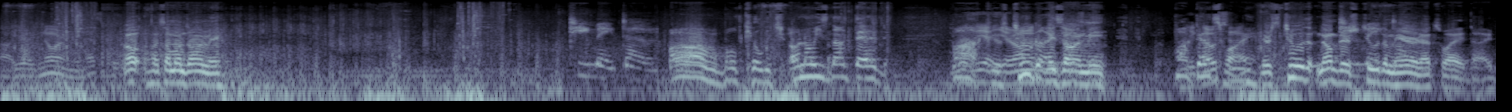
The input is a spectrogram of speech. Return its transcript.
Oh, you're ignoring me. That's cool. Oh, someone's on me. Teammate down. Oh, we both killed each. Oh no, he's not dead. Fuck, Yeah, there's two guys on me. ghosted Fuck, You that's why. him? There's two of them. No, there's two of them here. That's why I died.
